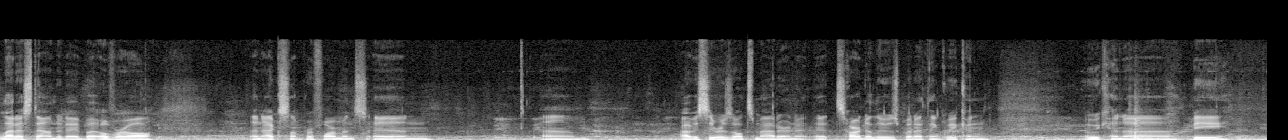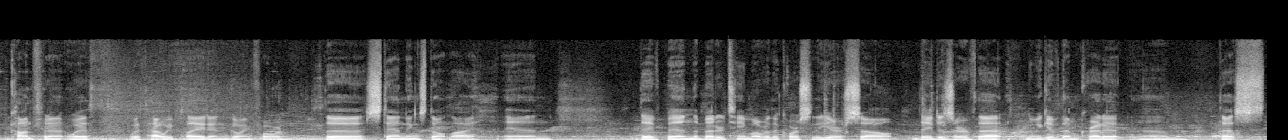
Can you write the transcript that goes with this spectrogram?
let us down today. But overall, an excellent performance, and um, obviously results matter, and it, it's hard to lose. But I think we can we can uh, be confident with with how we played and going forward. The standings don't lie, and they've been the better team over the course of the year, so they deserve that, and we give them credit. Um, that's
